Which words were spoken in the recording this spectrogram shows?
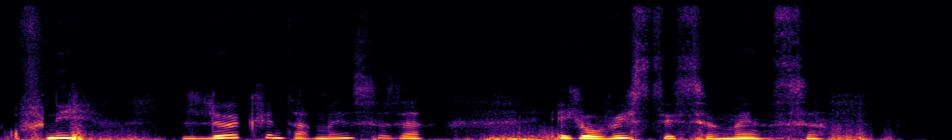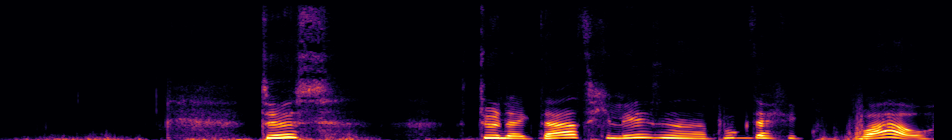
of niet leuk vind, dat mensen zijn egoïstische mensen. Dus toen ik dat had gelezen in het boek, dacht ik: wauw,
